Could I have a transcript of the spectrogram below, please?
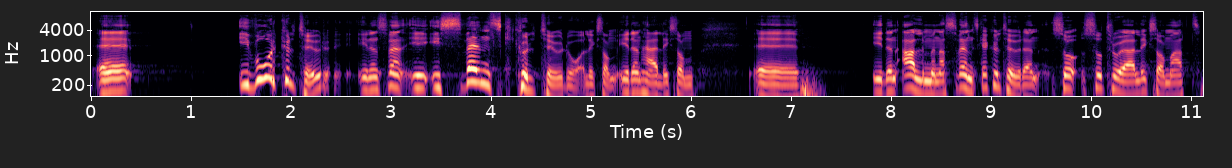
Eh, I vår kultur, i, den, i, i svensk kultur då, liksom, i den här liksom, eh, i den allmänna svenska kulturen, så, så tror jag liksom att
